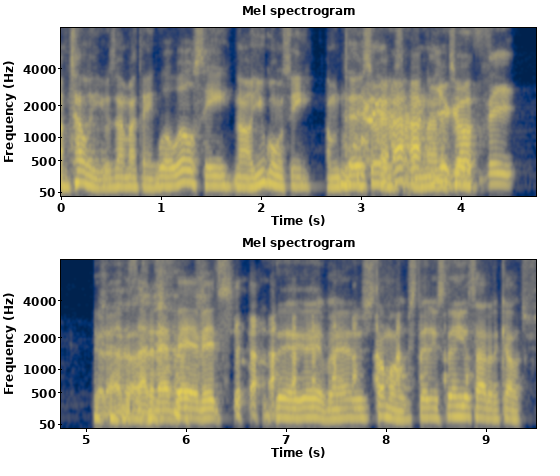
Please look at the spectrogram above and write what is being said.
I'm telling you, it's not my thing. Well, we'll see. No, you gonna see. I'm dead serious. I'm not you into go it. see. You're the other side of that bed, bitch. yeah, yeah, man. We're just talking about stay, stay on your side of the couch.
